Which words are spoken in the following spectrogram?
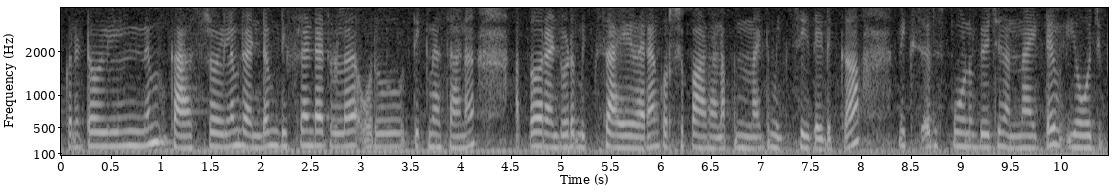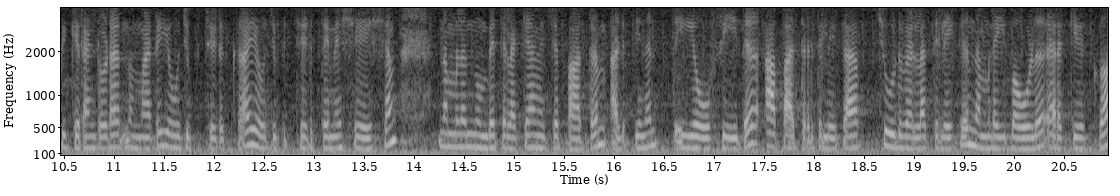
കോക്കനട്ട് ഓയിലിനും കാസ്റ്റർ ഓയിലും രണ്ടും ഡിഫറെന്റ് ആയിട്ടുള്ള ഒരു തിക്നെസ്സാണ് അപ്പോൾ രണ്ടും കൂടെ മിക്സ് ആയി വരാൻ കുറച്ച് പാടാണ്. അപ്പോൾ നന്നായിട്ട് മിക്സ് ചെയ്തെടുക്കുക. മിക്സ് ഒരു സ്പൂൺ ഉപയോഗിച്ച് നന്നായിട്ട് യോജിപ്പിക്കുക. രണ്ടും കൂടെ നന്നായിട്ട് യോജിപ്പിച്ചെടുക്കുക. യോജിപ്പിച്ചെടുത്തതിന് ശേഷം നമ്മൾ മുമ്പേ തിളയ്ക്കാൻ വെച്ച പാത്രം അടുപ്പിൽ നിന്ന് തീ ഓഫ് ചെയ്ത് ആ പാത്രത്തിലേക്ക് ആ ചൂടുവെള്ളത്തിലേക്ക് നമ്മുടെ ഈ ബൗൾ ഇറക്കി വെക്കുക.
